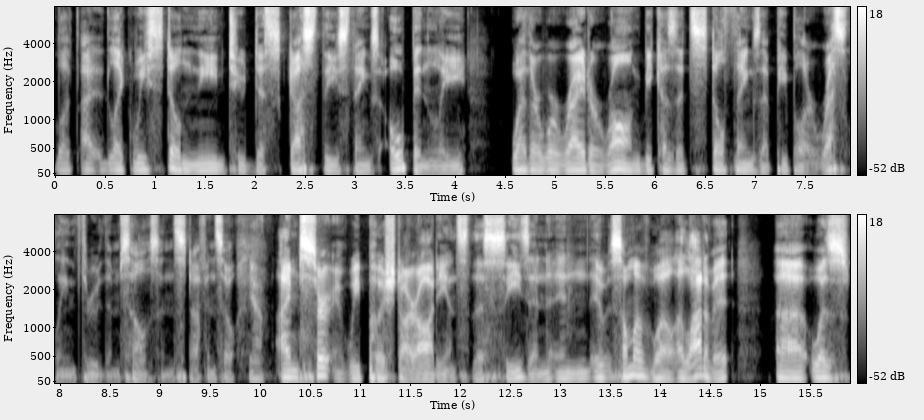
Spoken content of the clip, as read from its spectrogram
let I, like we still need to discuss these things openly whether we're right or wrong because it's still things that people are wrestling through themselves and stuff. And so Yeah. I'm certain we pushed our audience this season and it was some of well, a lot of it uh, was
